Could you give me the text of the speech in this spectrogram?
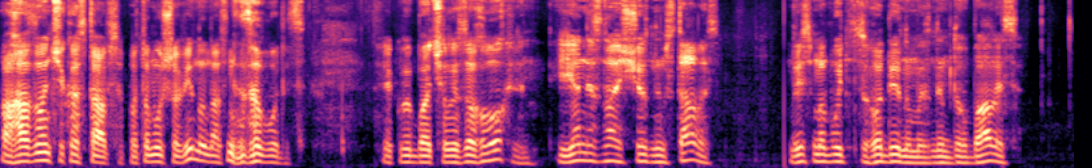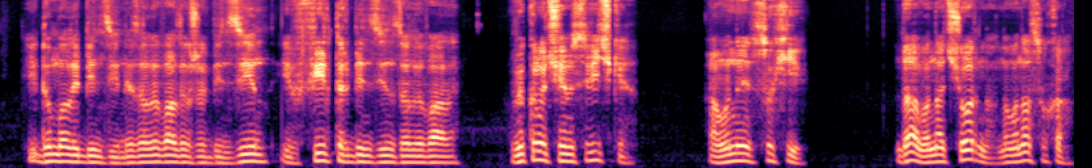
а газончик остався, тому що він у нас не заводиться. Як ви бачили, заглох він. І я не знаю, що з ним сталося. Десь, мабуть, з годину ми з ним довбалися і думали бензин. І заливали вже бензин, і в фільтр бензин заливали. Викручуємо свічки, а вони сухі. Да, вона чорна, але вона суха.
